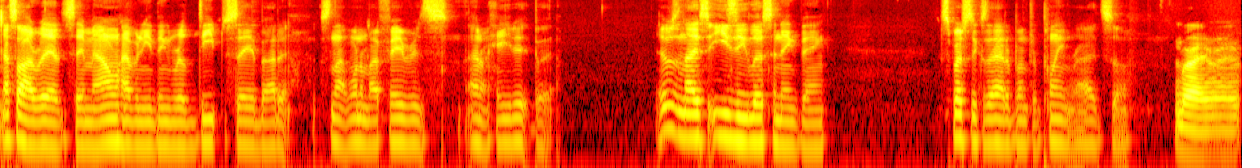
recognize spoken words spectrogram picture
That's all I really have to say, man. I don't have anything real deep to say about it. It's not one of my favorites. I don't hate it, but it was a nice, easy listening thing. Especially because I had a bunch of plane rides, so Right, right.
